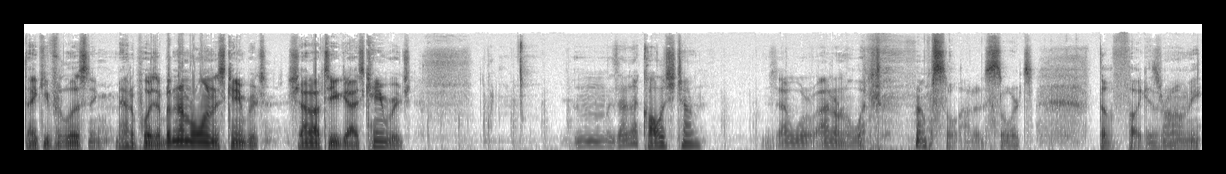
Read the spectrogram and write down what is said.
Thank you for listening. Mattapoisett. But number one is Cambridge. Shout out to you guys. Cambridge. Mm, is that a college town? Is that where? I don't know what. I'm so out of sorts. The fuck is wrong with me?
